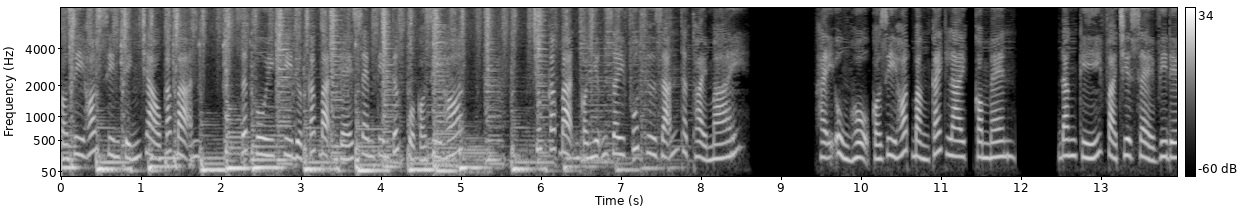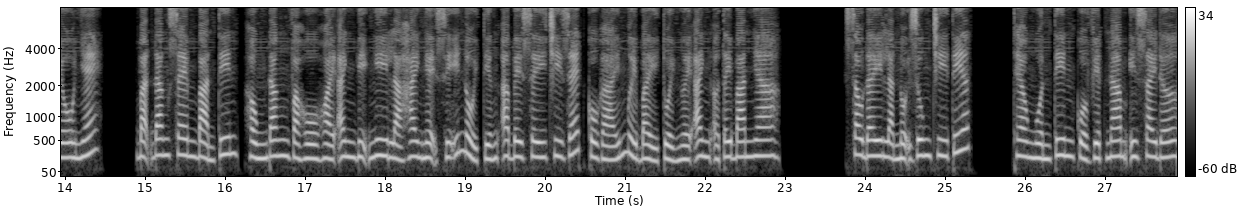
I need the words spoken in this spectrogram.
Có gì hot xin kính chào các bạn. Rất vui khi được các bạn ghé xem tin tức của Có gì hot. Chúc các bạn có những giây phút thư giãn thật thoải mái. Hãy ủng hộ Có gì hot bằng cách like, comment, đăng ký và chia sẻ video nhé. Bạn đang xem bản tin, Hồng Đăng và Hồ Hoài Anh bị nghi là hai nghệ sĩ nổi tiếng ABC Chi Z cô gái 17 tuổi người Anh ở Tây Ban Nha. Sau đây là nội dung chi tiết. Theo nguồn tin của Vietnam Insider,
